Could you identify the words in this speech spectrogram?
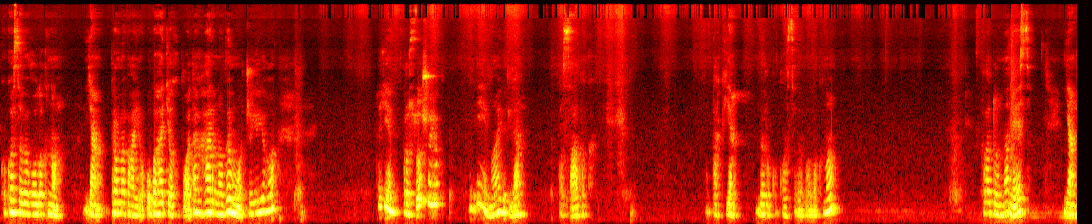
Кокосове волокно я промиваю у багатьох водах, гарно вимочую його, тоді просушую і маю для посадок. Так, я беру кокосове волокно, кладу на низ. Я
